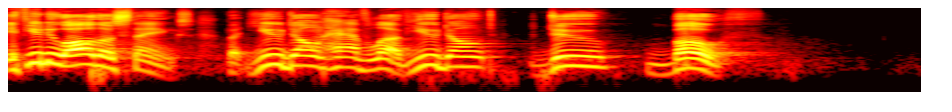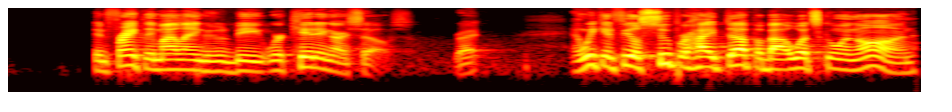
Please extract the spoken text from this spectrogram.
If you do all those things, but you don't have love, you don't do both, then frankly, my language would be we're kidding ourselves, right? And we can feel super hyped up about what's going on,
